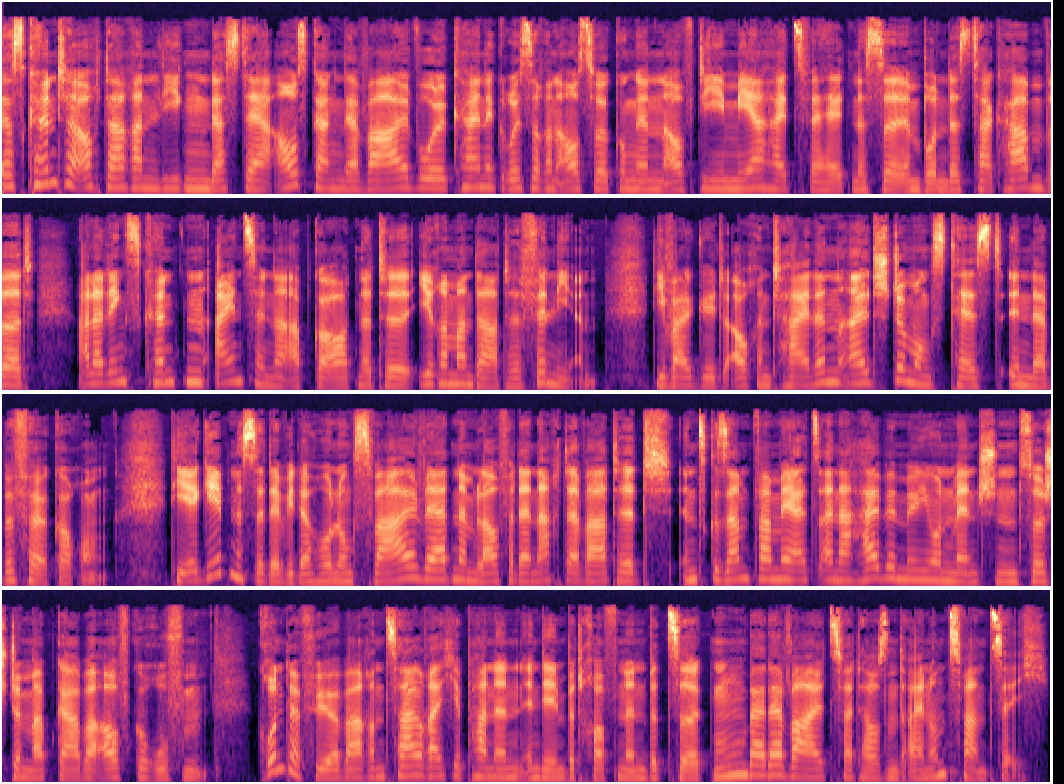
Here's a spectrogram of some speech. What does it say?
Das könnte auch daran liegen, dass der Ausgang der Wahl wohl keine größeren Auswirkungen auf die Mehrheitsverhältnisse im Bundestag haben wird. Allerdings könnten einzelne Abgeordnete ihre Mandate verlieren. Die Wahl gilt auch in Teilen als Stimmungstest in der Bevölkerung. Die Ergebnisse der Wiederholungswahl werden im Laufe der Nacht erwartet. Insgesamt war mehr als eine halbe Million Menschen zur Stimmabgabe aufgerufen. Grund dafür waren zahlreiche Pannen in den betroffenen Bezirken bei der Wahl 2021.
